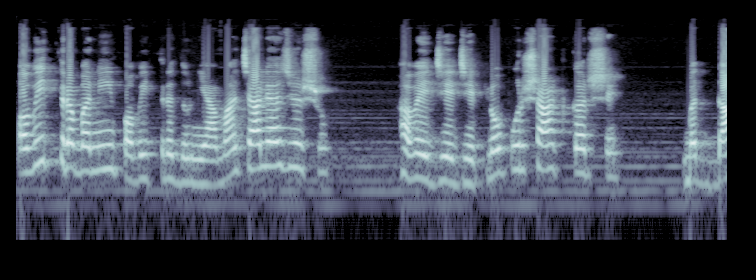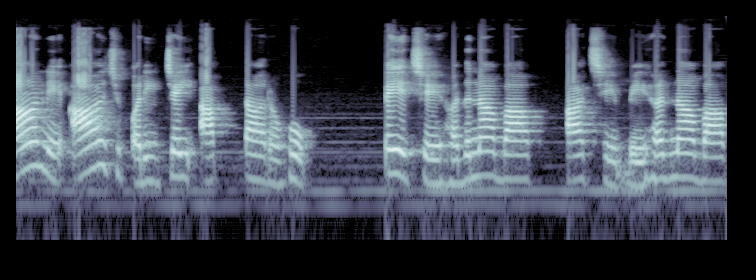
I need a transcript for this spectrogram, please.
પવિત્ર બની પવિત્ર દુનિયામાં ચાલ્યા જશો. હવે જે જેટલો પુરુષાર્થ કરશે, બધાને આ જ પરિચય આપતા રહો. તે છે હદના બાપ, આ છે બેહદના બાપ.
